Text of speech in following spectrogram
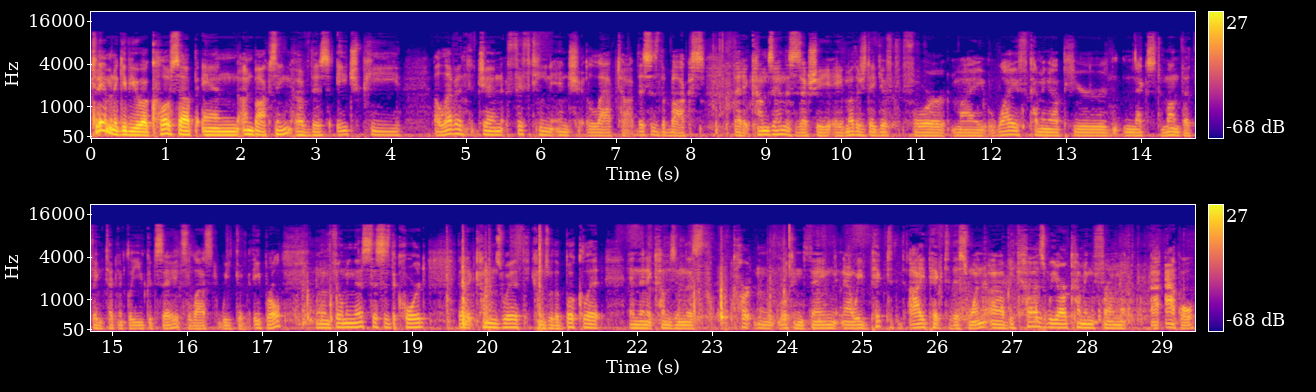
Today I'm going to give you a close-up and unboxing of this HP 11th gen 15 inch laptop. This is the box that it comes in. This is actually a Mother's Day gift for my wife coming up here next month. I think technically you could say it's the last week of April when I'm filming this. This is the cord that it comes with. It comes with a booklet and then it comes in this carton looking thing. Now we picked, I picked this one uh, because we are coming from uh, Apple.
